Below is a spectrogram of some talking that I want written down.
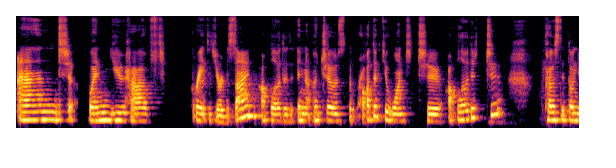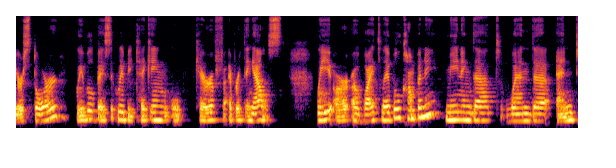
And when you have created your design, uploaded and chose the product you want to upload it to, post it on your store, we will basically be taking care of everything else. We are a white label company, meaning that when the end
